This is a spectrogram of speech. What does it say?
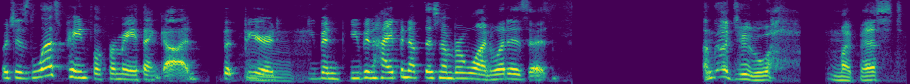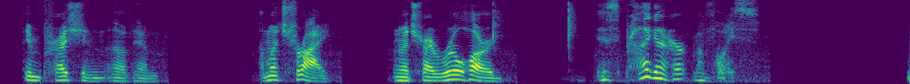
which is less painful for me, thank God. But Beard, Mm. you've been you've been hyping up this number one. What is it? I'm gonna do my best impression of him. I'm gonna try. I'm gonna try real hard. It's probably gonna hurt my voice.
